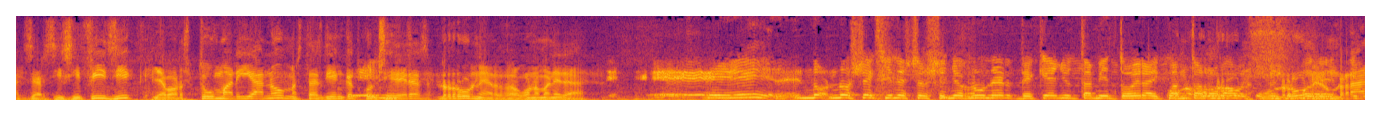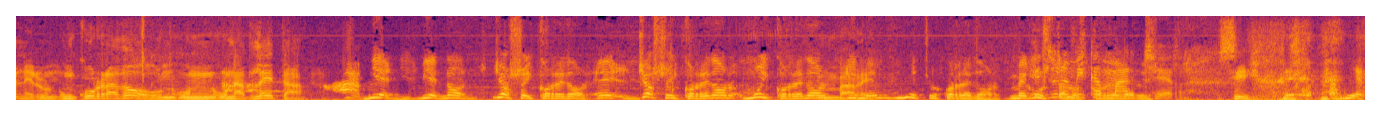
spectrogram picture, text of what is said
exercici físic. Llavors, tu, Mariano, m'estàs dient que et consideres runner, d'alguna manera. Eh, no, no sé quién es el señor Runner, de qué ayuntamiento era y Un, cuánto ha un, robado. un se runner, un runner, un, un corredor, un, un, un atleta. Ah, bien, bien, no, yo soy corredor. eh, yo soy corredor, muy corredor Vale. y me, mucho corredor. Me gustan los corredores. Marcher. Sí. También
